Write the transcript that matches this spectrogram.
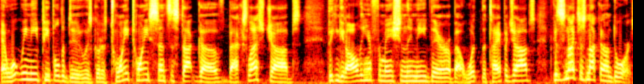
And what we need people to do is go to 2020census.gov backslash jobs. They can get all the information they need there about what the type of jobs, because it's not just knocking on doors.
